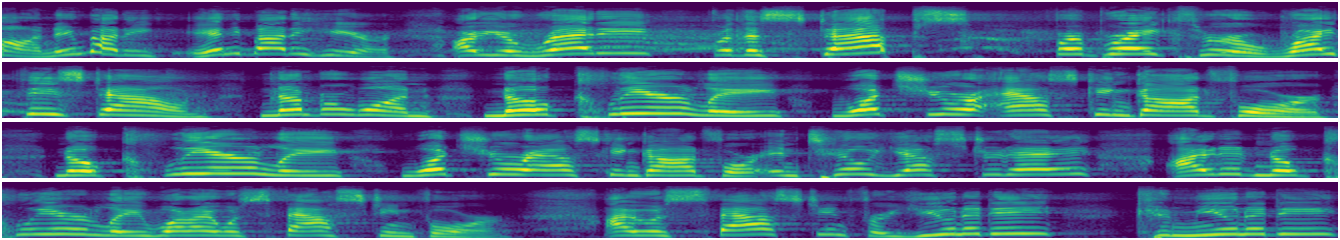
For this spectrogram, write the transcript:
on. Anybody anybody here? Are you ready for the steps for breakthrough. Write these down. Number one, know clearly what you're asking God for. Know clearly what you're asking God for. Until yesterday, I didn't know clearly what I was fasting for. I was fasting for unity, community,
